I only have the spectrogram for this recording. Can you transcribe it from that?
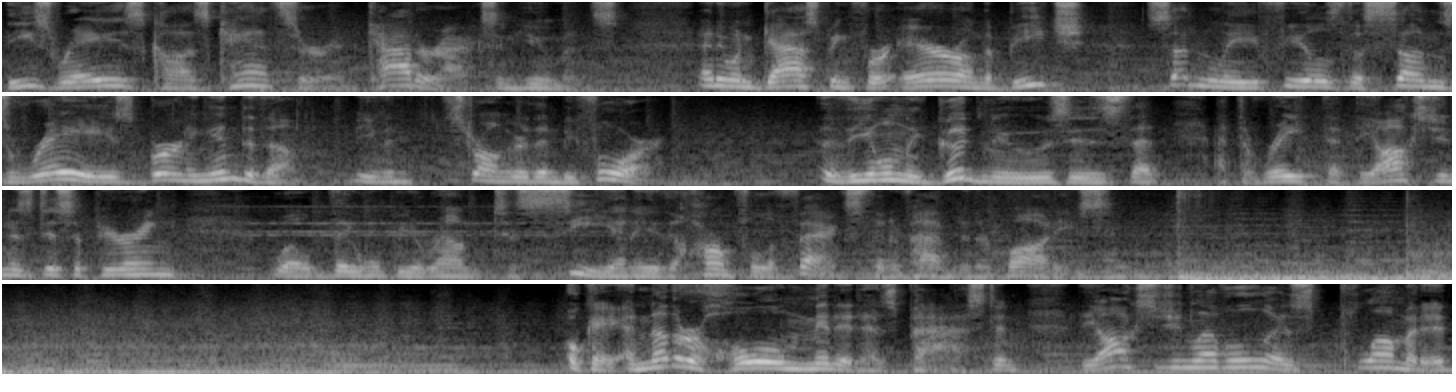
These rays cause cancer and cataracts in humans. Anyone gasping for air on the beach suddenly feels the sun's rays burning into them, even stronger than before. The only good news is that at the rate that the oxygen is disappearing, well, they won't be around to see any of the harmful effects that have happened to their bodies. Okay, another whole minute has passed, and the oxygen level has plummeted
